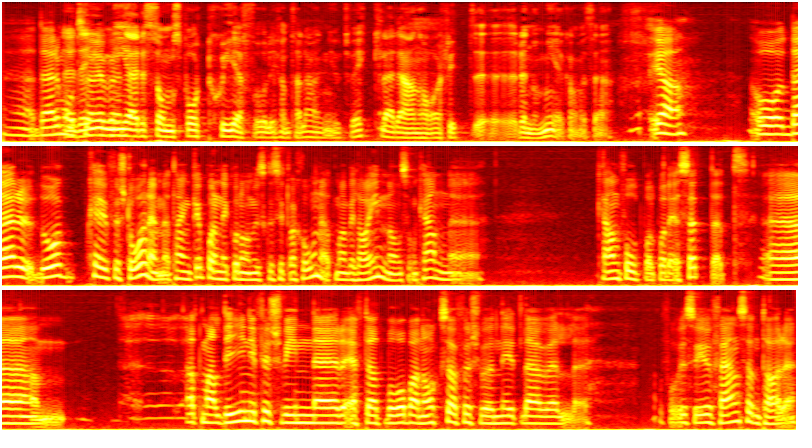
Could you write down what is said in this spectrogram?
Eh, däremot Eh, det så är ju väl... mer som sportchef och liksom talangutvecklare han har sitt eh, renommé kan man säga. Ja, och där, då kan jag ju förstå det med tanke på den ekonomiska situationen. Att man vill ha in någon som kan, eh, kan fotboll på det sättet. Ehm, att Maldini försvinner efter att Boban också har försvunnit lär väl... Får vi se hur fansen tar det.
